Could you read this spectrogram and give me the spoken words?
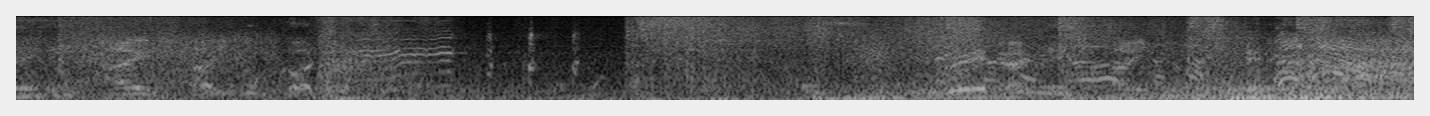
Ich I, are you good? Really, I know.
